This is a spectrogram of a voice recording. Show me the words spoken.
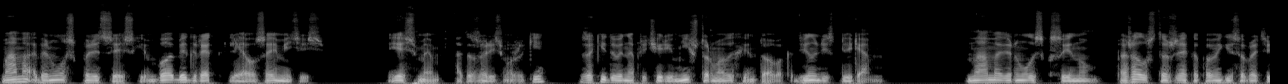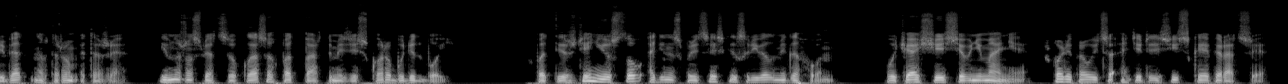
Мама обернулась к полицейским. «Бобби, Грег, Лео, займитесь». «Есть, мэм», — отозвались мужики, закидывая на плечи ремни штурмовых винтовок, двинулись к дверям. Мама вернулась к сыну. «Пожалуйста, Жека, помоги собрать ребят на втором этаже. Им нужно спрятаться в классах под партами, здесь скоро будет бой». В подтверждение ее слов один из полицейских заревел мегафон. «Учащиеся, внимание! В школе проводится антитеррористическая операция.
